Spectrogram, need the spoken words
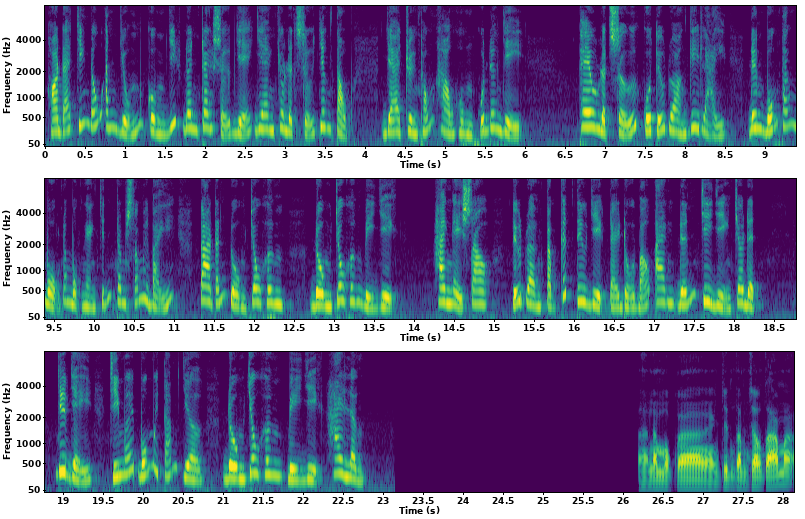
Họ đã chiến đấu anh dũng cùng viết lên trang sử dễ dàng cho lịch sử dân tộc và truyền thống hào hùng của đơn vị – theo lịch sử của tiểu đoàn ghi lại, đêm 4 tháng 1 năm 1967, ta đánh đồn Châu Hưng, đồn Châu Hưng bị diệt. Hai ngày sau, tiểu đoàn tập kích tiêu diệt đại đội bảo an đến chi diện cho địch. Như vậy, chỉ mới 48 giờ, đồn Châu Hưng bị diệt hai lần. À, năm 1968 à, á,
